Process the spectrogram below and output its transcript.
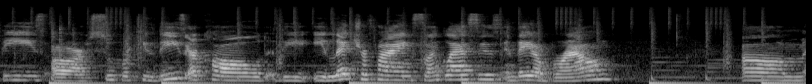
These are super cute. These are called the electrifying sunglasses and they are brown. Um,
